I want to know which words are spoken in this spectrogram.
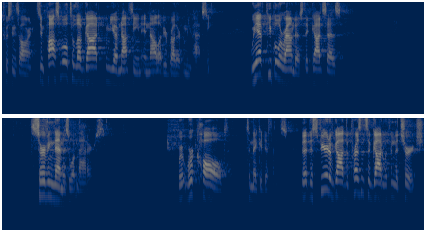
twisting this all around. It's impossible to love God whom you have not seen and not love your brother whom you have seen. We have people around us that God says, serving them is what matters. We're, we're called to make a difference. The, the Spirit of God, the presence of God within the church,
